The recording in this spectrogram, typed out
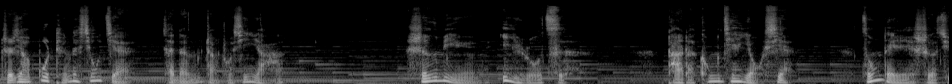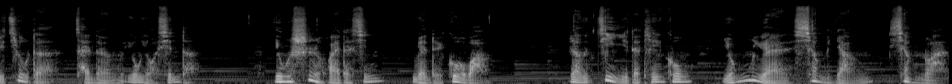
只要不停的修剪，才能长出新芽。生命亦如此，它的空间有限，总得舍去旧的，才能拥有新的。用释怀的心面对过往，让记忆的天空永远向阳向暖。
